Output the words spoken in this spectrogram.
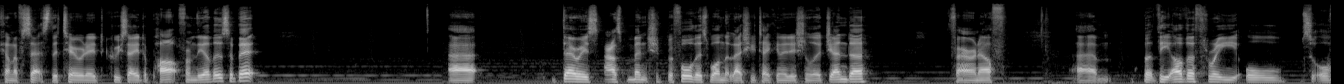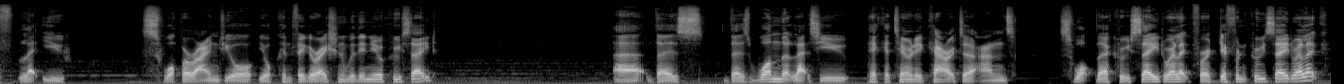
kind of sets the Tyranid Crusade apart from the others a bit. Uh, there is, as mentioned before, there's one that lets you take an additional agenda. Fair enough. Um, but the other three all sort of let you swap around your, your configuration within your crusade. Uh, there's there's one that lets you pick a Tyranid character and swap their crusade relic for a different crusade relic.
